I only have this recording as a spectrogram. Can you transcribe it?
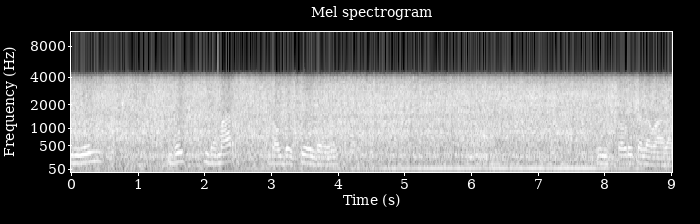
dilluns 8 de març del 2010. Insòlita nevada.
